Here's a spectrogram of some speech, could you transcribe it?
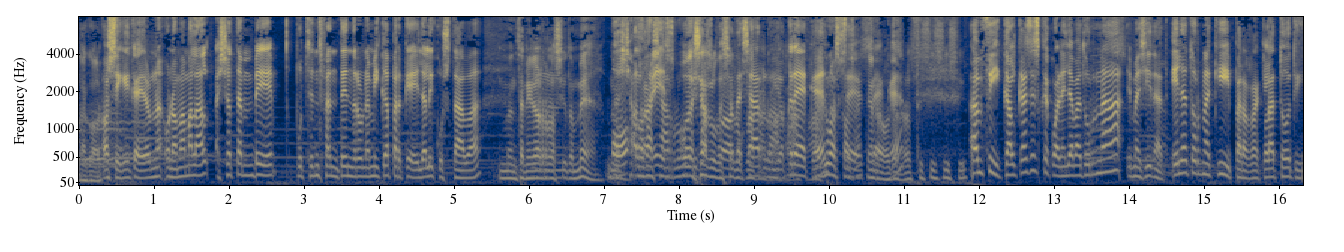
D'acord. O sigui que era una, un home malalt. Això també potser ens fa entendre una mica perquè a ella li costava Mantenir la relació, també. o, Deixar- o deixar-lo. O deixar-lo, o deixar-lo, deixar-lo, clar, jo clar, crec, clar. eh? Dues no sé, coses. Raó, crec, eh? raó. Sí, sí, sí. sí. En fi, que el cas és que quan ella va tornar, imagina't, ella torna aquí per arreglar tot i...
